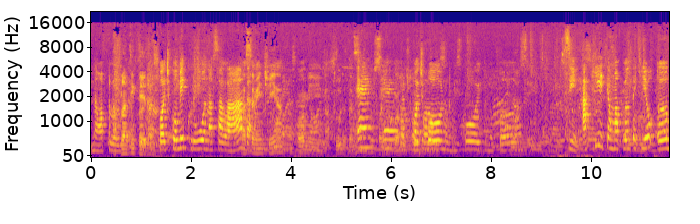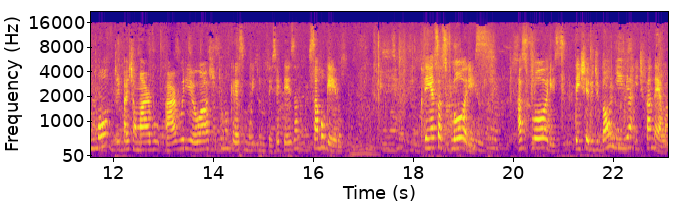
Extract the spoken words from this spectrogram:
Não, a planta. A planta inteira. Pode comer crua na A salada. sementinha come natura também? É, Põe é, pão. pode, pode pôr no biscoito, no pão. Sim, aqui tem uma planta que eu amo de paixão, uma árvore, árvore eu acho que não cresce muito, não tenho certeza. Sabugueiro. Tem essas flores. As flores têm cheiro de baunilha e de canela.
